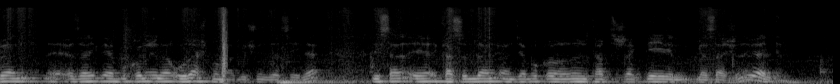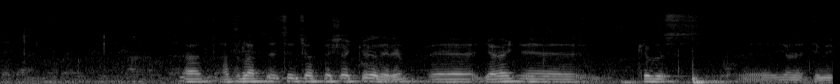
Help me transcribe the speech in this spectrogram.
ben e, özellikle bu konuyla uğraşmama düşüncesiyle Nisan, e, Kasım'dan önce bu konuyu tartışacak değilim mesajını verdim. Hatırlattığı için çok teşekkür ederim. Ee, gerek e, Kıbrıs e, yönetimi,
